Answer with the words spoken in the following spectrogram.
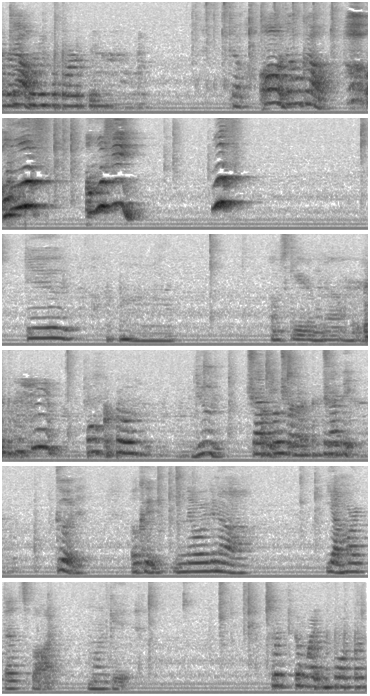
I Cow. got 24 things. Cow. Oh, double cow! A wolf! A woofie! Woof! Dude, I'm scared. I'm gonna hurt it. It's a sheep. Oh, crows. Dude, trap Oh, it, tra- trap it. Good. Okay, now we're gonna, yeah, mark that spot. Mark it. With the white border.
